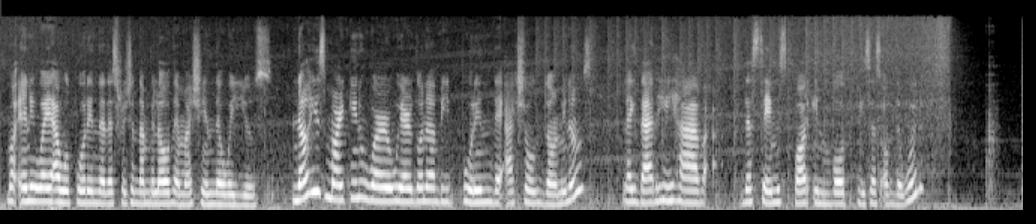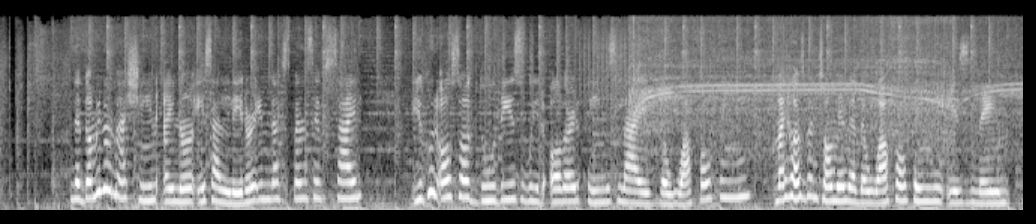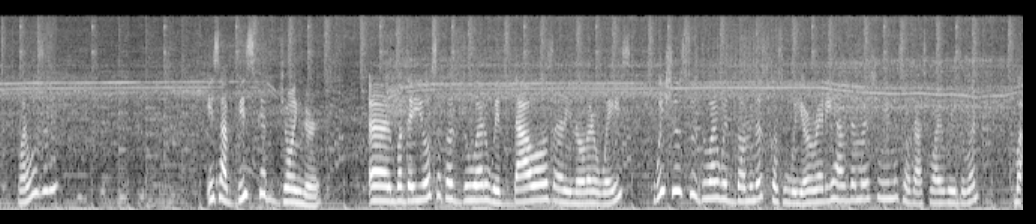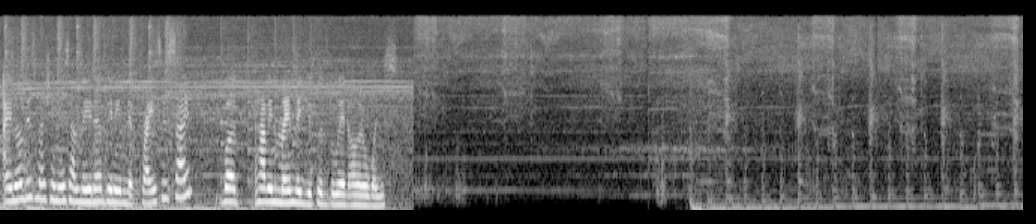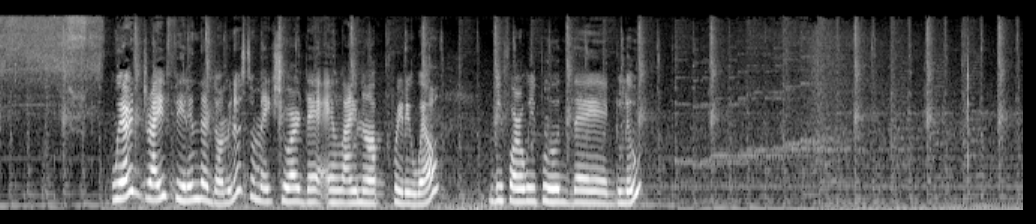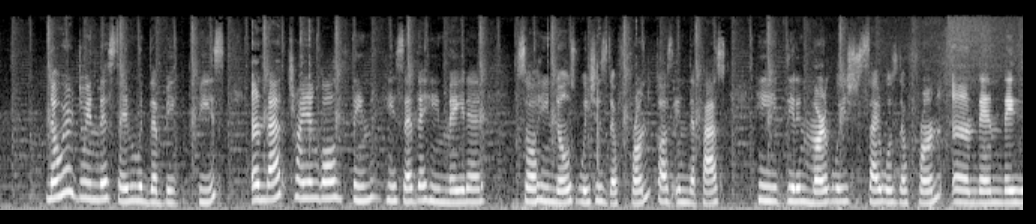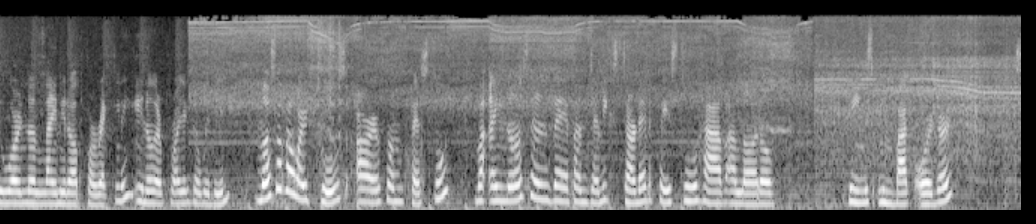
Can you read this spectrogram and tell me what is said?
But anyway, I will put in the description down below the machine that we use. Now he's marking where we are gonna be putting the actual dominoes. Like that he have the same spot in both pieces of the wood. The domino machine I know is a little in the expensive side. You could also do this with other things like the waffle thingy. My husband told me that the waffle thingy is named, what was it? It's a biscuit joiner. And, but they also could do it with dowels and in other ways. We choose to do it with dominoes because we already have the machine, so that's why we do it. But I know this machine is a little bit in the pricey side, but have in mind that you could do it other ways. We are dry fitting the dominoes to make sure they line up pretty well before we put the glue Now we're doing the same with the big piece and that triangle thing he said that he made it so he knows which is the front because in the past he didn't mark which side was the front and then they were not lining up correctly in other projects that we did. Most of our tools are from Festool but I know since the pandemic started Festool have a lot of things in back order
